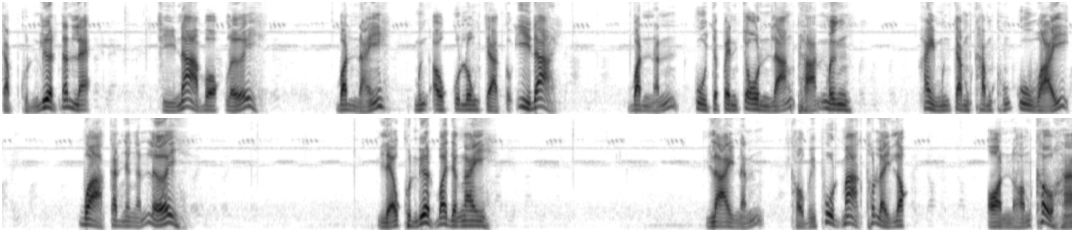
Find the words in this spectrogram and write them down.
กับขุนเลือดนั่นแหละ ฉีหน้าบอกเลย วันไหนมึงเอากูลงจากเก้าอี้ได้ วันนั้นกูจะเป็นโจรล้างผลาญมึง ให้มึงจำคำของกูไว้ ว่ากันอย่างนั้นเลย แล้วคุณเลือดว่ายังไง ลายนั้นเขาไม่พูดมากเท่าไหร่หรอก อ่อนหนอมเข้าหา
